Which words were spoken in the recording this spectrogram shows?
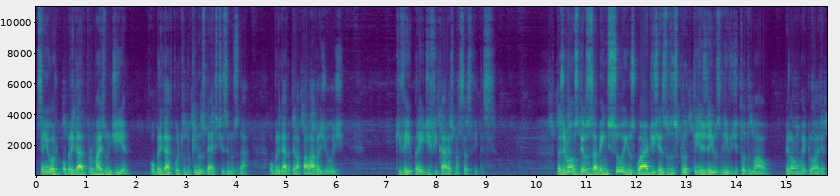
Senhor, obrigado por mais um dia, obrigado por tudo que nos destes e nos dá, obrigado pela palavra de hoje, que veio para edificar as nossas vidas. Meus irmãos, Deus os abençoe, os guarde, Jesus os proteja e os livre de todo mal, pela honra e glória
